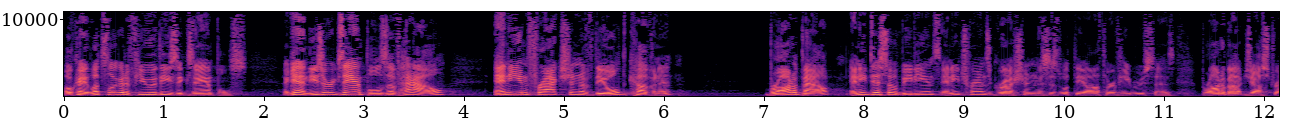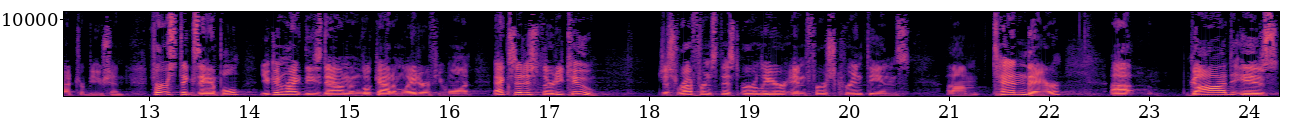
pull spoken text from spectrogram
Okay, let's look at a few of these examples. Again, these are examples of how any infraction of the Old Covenant brought about any disobedience, any transgression, this is what the author of Hebrews says, brought about just retribution. First example, you can write these down and look at them later if you want. Exodus 32. Just referenced this earlier in 1 Corinthians um, 10 there. Uh, God is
